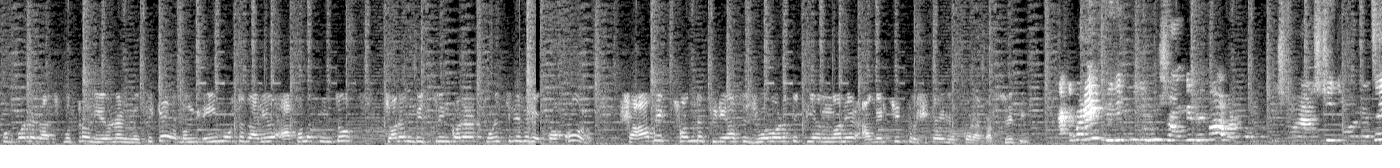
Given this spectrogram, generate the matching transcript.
ফুটবলের রাজপুত্র লিওনেল মেসিকে এবং এই মুহূর্তে দাঁড়িয়ে এখনও কিন্তু চরম বিশৃঙ্খলার পরিস্থিতি থেকে কখন স্বাভাবিক ছন্দে ফিরে আসে যুব ভারতী ক্রীড়াঙ্গনের আগের চিত্র সেটাই লক্ষ্য রাখার স্মৃতি। একেবারেই তুমি সঙ্গে থেকো, আবার পরবর্তী সময় আসছি তোমার কাছে।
